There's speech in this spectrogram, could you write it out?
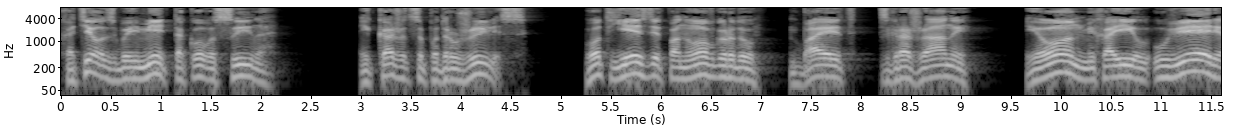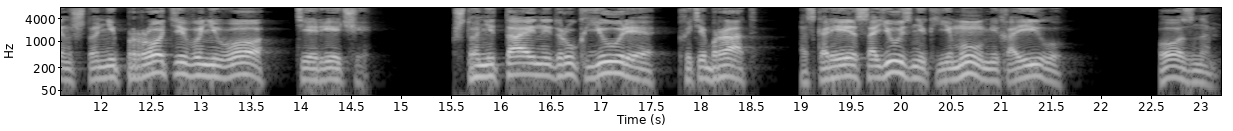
Хотелось бы иметь такого сына. И, кажется, подружились. Вот ездит по Новгороду, бает с Грожаны, и он, Михаил, уверен, что не против него те речи, что не тайный друг Юрия, хоть и брат, а скорее союзник ему, Михаилу. Поздно.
